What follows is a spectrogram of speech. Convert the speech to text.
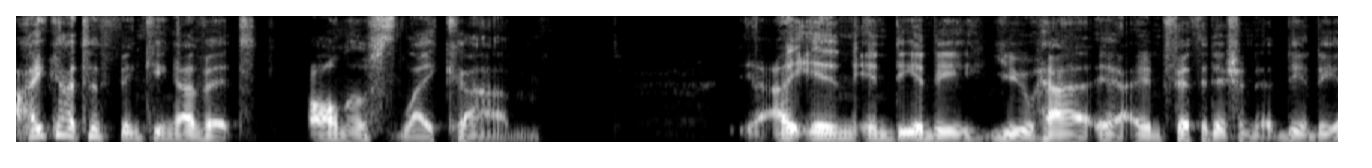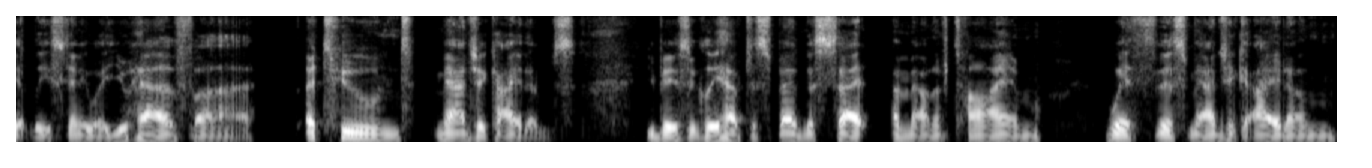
i got to thinking of it almost like um I, in in d&d you have yeah in fifth edition d&d at least anyway you have uh attuned magic items you basically have to spend a set amount of time with this magic item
